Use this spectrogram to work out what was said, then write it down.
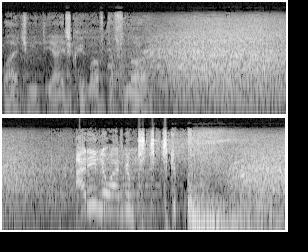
Why'd you eat the ice cream off the floor? I didn't know I was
